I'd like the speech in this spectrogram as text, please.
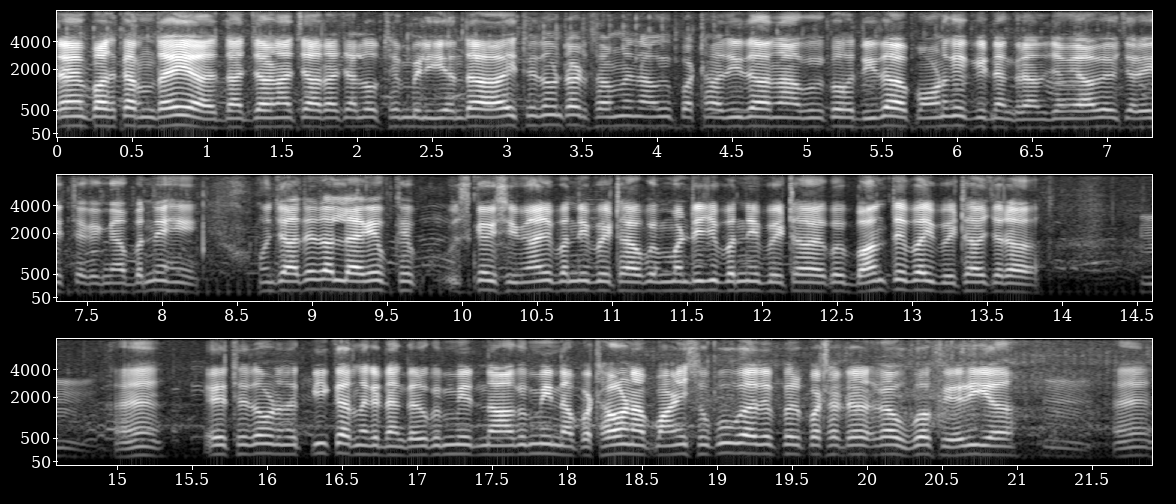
ਟਾਈਮ ਪਾਸ ਕਰਨ ਦਾ ਆ ਨਾ ਜਾਣਾ ਚਾਰਾ ਚੱਲ ਉੱਥੇ ਮਿਲੀ ਜਾਂਦਾ। ਇੱਥੇ ਤਾਂ ਤੁਹਾਡੇ ਸਾਹਮਣੇ ਨਾ ਕੋਈ ਪੱਠਾ ਦੀਦਾ ਨਾ ਕੋਈ ਕੁਛ ਦੀਦਾ ਪਾਉਣਗੇ ਕੀ ਡੰਗਰਾਂ ਦੇ ਜਿਵੇਂ ਆਵੇ ਵਿਚਾਰੇ ਇੱਥੇ ਗਈਆਂ ਬੰਨੇ ਸੀ ਹੁਣ ਜਿਆਦੇ ਤਾਂ ਲੈ ਕੇ ਉੱਥੇ ਉਸਕੇ ਸੀਵਿਆਂ 'ਚ ਬੰਨੀ ਬੈਠਾ ਕੋਈ ਮੰਡੀ 'ਚ ਬੰਨੀ ਬੈਠਾ ਹੈ ਕੋਈ ਬੰਨ ਤੇ ਬਾਈ ਬੈਠਾ ਵਿਚਾਰਾ। ਹੈ? ਇੱਥੇ ਤਾਂ ਹੁਣ ਕੀ ਕਰਨਗੇ ਡੰਗਰ? ਕੋਈ ਮਹੀ- ਨਾ ਕੋਈ ਮਹੀਨਾ ਪੱਠਾ ਹੋਣਾ ਪਾਣੀ ਸੁੱਕੂਗਾ ਤੇ ਫਿਰ ਪੱਠਾ ਢਕਾਊਗਾ ਫੇਰ ਹੀ ਆ। ਹੈ?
